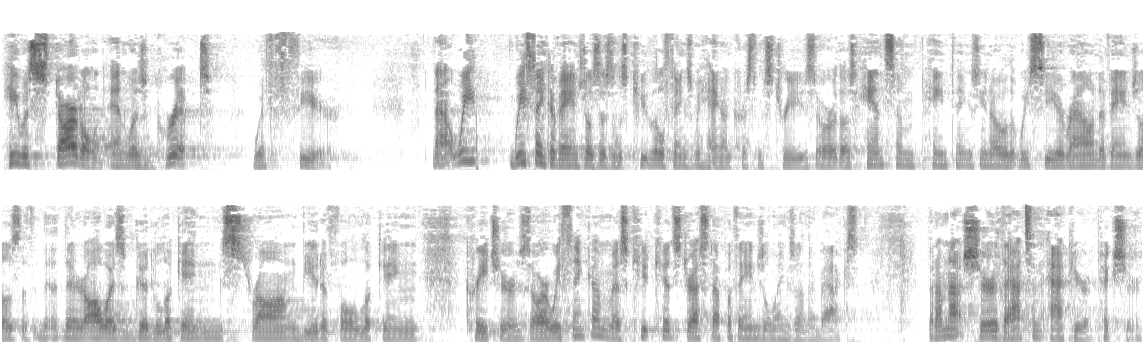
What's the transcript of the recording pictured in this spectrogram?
he was startled and was gripped with fear. Now, we we think of angels as those cute little things we hang on Christmas trees or those handsome paintings, you know, that we see around of angels. They're always good looking, strong, beautiful looking creatures. Or we think of them as cute kids dressed up with angel wings on their backs. But I'm not sure that's an accurate picture.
